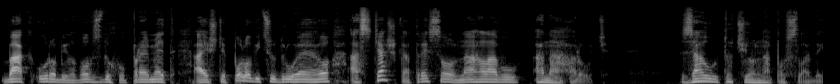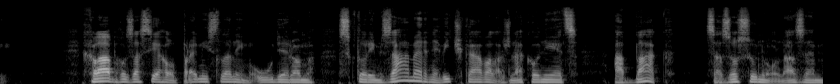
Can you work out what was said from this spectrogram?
Bak urobil vo vzduchu premet a ešte polovicu druhého a sťažka tresol na hlavu a na hruď. Zaútočil naposledy. Chlap ho zasiahol premysleným úderom, s ktorým zámerne vyčkával až nakoniec a Bak sa zosunul na zem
